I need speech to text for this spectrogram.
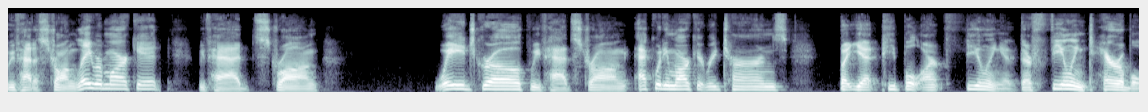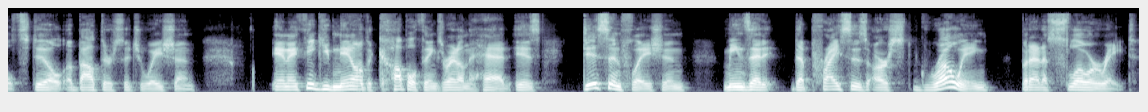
we've had a strong labor market, we've had strong wage growth, we've had strong equity market returns, but yet people aren't feeling it. They're feeling terrible still about their situation. And I think you've nailed a couple things right on the head is disinflation means that it, that prices are growing but at a slower rate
